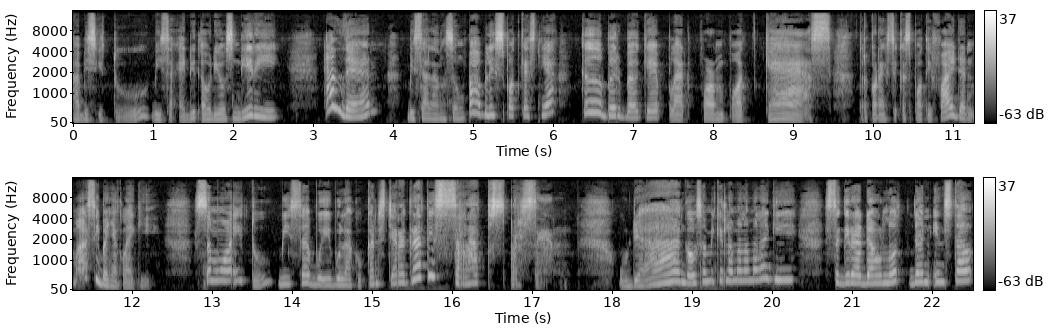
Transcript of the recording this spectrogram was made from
abis itu bisa edit audio sendiri. And then, bisa langsung publish podcastnya ke berbagai platform podcast, terkoneksi ke Spotify, dan masih banyak lagi. Semua itu bisa Bu Ibu lakukan secara gratis 100%. Udah, nggak usah mikir lama-lama lagi. Segera download dan install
